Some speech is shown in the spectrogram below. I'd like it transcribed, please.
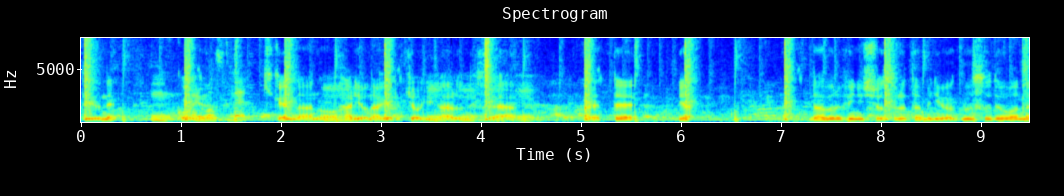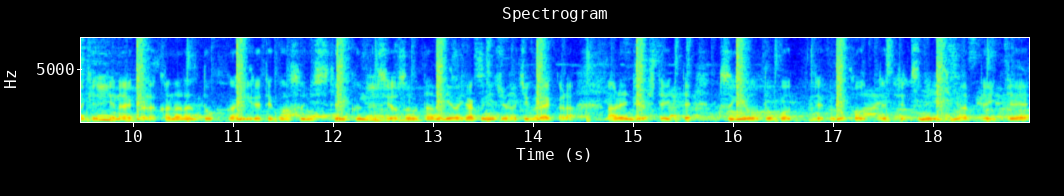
ていうね。こういう危険なあの針を投げる競技があるんですがあれっていやダブルフィニッシュをするためには偶数で終わんなきゃいけないから必ずどこかに入れて偶数にしていくんですよ。そのためには128ぐらいからアレンジをしていって次をどこ打ってどこ打ってって常に決まっていて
